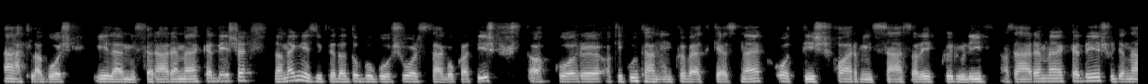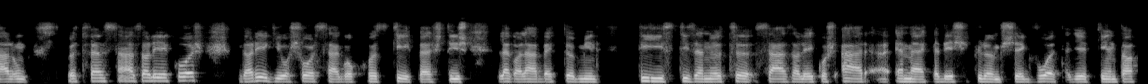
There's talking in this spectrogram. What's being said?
átlagos élelmiszerár emelkedése. De ha megnézzük tehát a dobogós országokat is, akkor akik utánunk következnek, ott is 30% körüli az áremelkedés, ugye nálunk 50%-os, de a régiós országokhoz képest is legalább egy több mint 10-15 százalékos ár emelkedési különbség volt egyébként a,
